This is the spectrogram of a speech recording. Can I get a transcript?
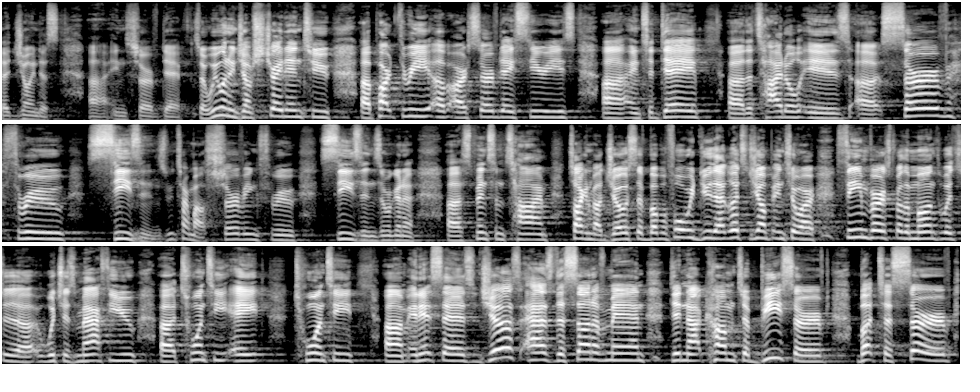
that joined us uh, in Serve Day. So, we want to jump straight into uh, part three of our Serve Day series. and today, the title is Serve Through Seasons. We're talking about serving through seasons. And we're going to spend some time talking about Joseph. But before before we do that, let's jump into our theme verse for the month, which, uh, which is Matthew uh, 28 20. Um, and it says, Just as the Son of Man did not come to be served, but to serve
